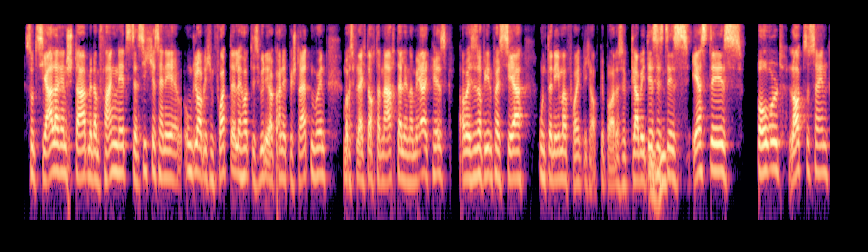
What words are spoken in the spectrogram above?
sozialeren Staat mit einem Fangnetz, der sicher seine unglaublichen Vorteile hat. Das würde ich auch gar nicht bestreiten wollen, was vielleicht auch der Nachteil in Amerika ist. Aber es ist auf jeden Fall sehr unternehmerfreundlich aufgebaut. Also ich glaube, das mhm. ist das Erste ist, bold, laut zu sein.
